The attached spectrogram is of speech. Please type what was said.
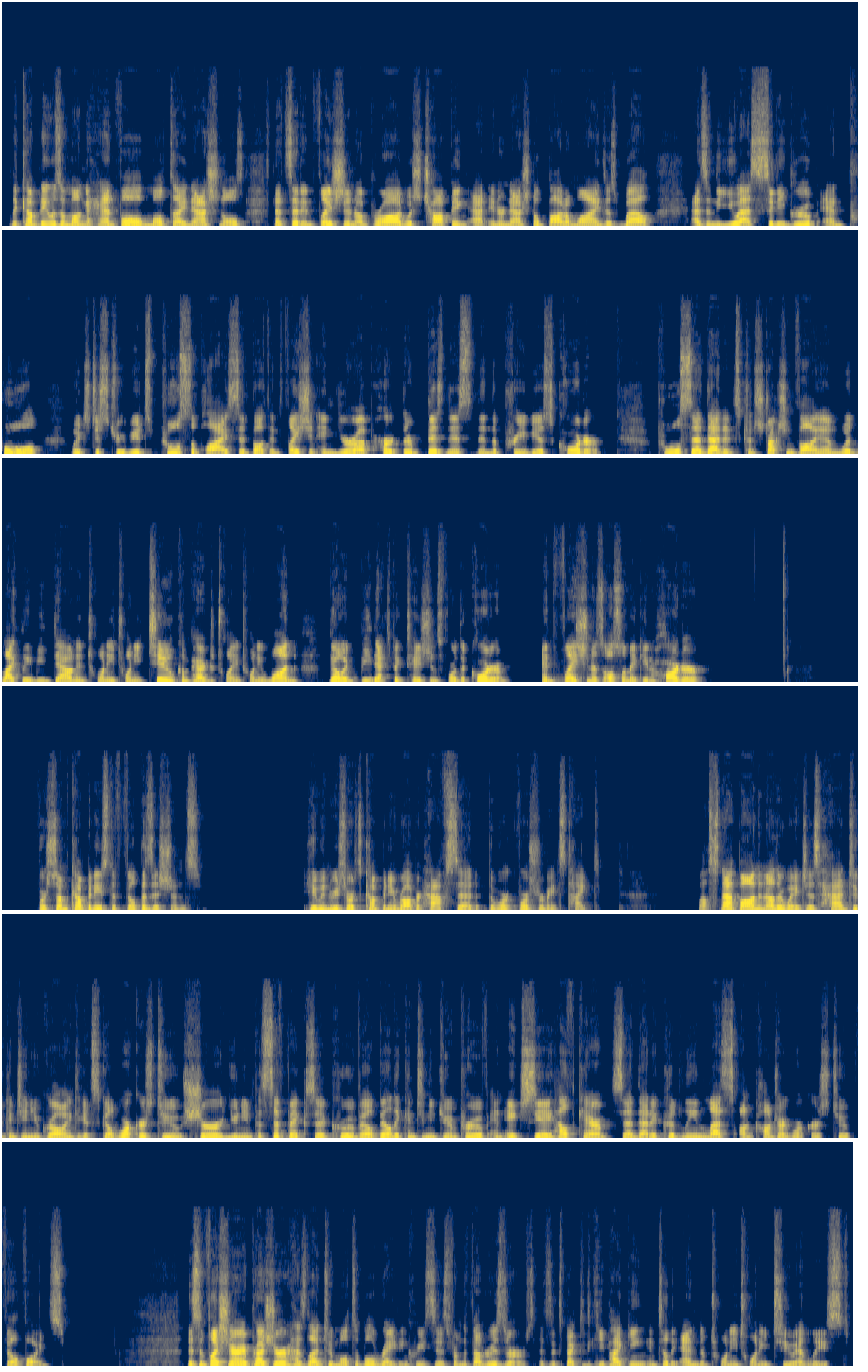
The company was among a handful of multinationals that said inflation abroad was chopping at international bottom lines as well. As in the US, Citigroup and Pool, which distributes pool supplies, said both inflation in Europe hurt their business in the previous quarter. Pool said that its construction volume would likely be down in 2022 compared to 2021, though it beat expectations for the quarter. Inflation is also making harder for some companies to fill positions. Human resource company Robert Half said the workforce remains tight. While Snap on and other wages had to continue growing to get skilled workers to Sure Union Pacific said crew availability continued to improve, and HCA Healthcare said that it could lean less on contract workers to fill voids. This inflationary pressure has led to multiple rate increases from the Federal Reserves. It's expected to keep hiking until the end of 2022 at least.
